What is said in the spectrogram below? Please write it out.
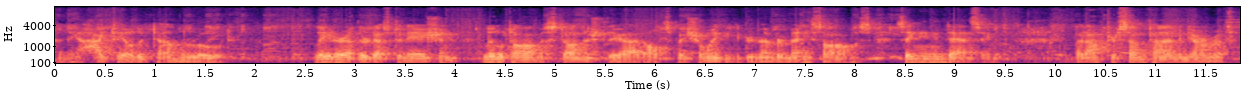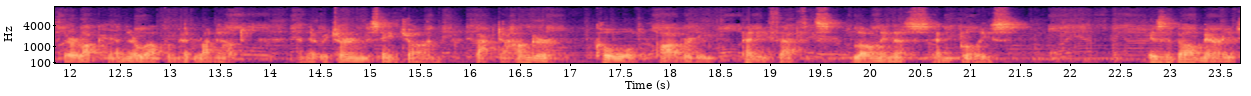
and they hightailed it down the road. Later at their destination, little Tom astonished the adults by showing he could remember many songs, singing and dancing. But after some time in Yarmouth, their luck and their welcome had run out, and they returned to St. John, back to hunger cold, poverty, petty thefts, loneliness, and bullies. Isabel married,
